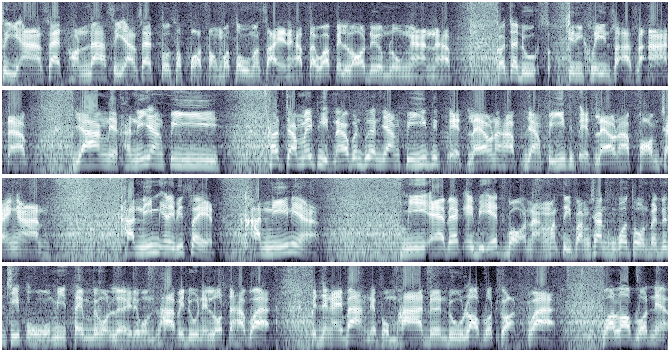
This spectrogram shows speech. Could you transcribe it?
CRZ Honda CRZ ตัวสปอร์ต2ประตูมาใส่นะครับ แต่ว่าเป็นล้อเดิมโรงงานนะครับ ก็จะดูคลีนคลีนสะอาดสะอาดนะครับ ยางเนี่ยคันนี้ยางปี ถ้าจำไม่ผิดนะครับเพื่อนๆยางปี 21 แล้วนะครับ ยางปี 21 แล้วนะครับ พร้อมใช้งาน คันนี้มีอะไรพิเศษ คันนี้เนี่ยมี airbag ABS เบาะหนังมัลติฟังก์ชันคุมคอนโทรล pedal shift โอ้โห มีเต็มไปหมดเลย เดี๋ยวผมพาไปดูในรถนะครับว่าเป็นยังไงบ้าง เดี๋ยวผมพาเดินดูรอบรถก่อนว่า ว่ารอบรถเนี่ย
